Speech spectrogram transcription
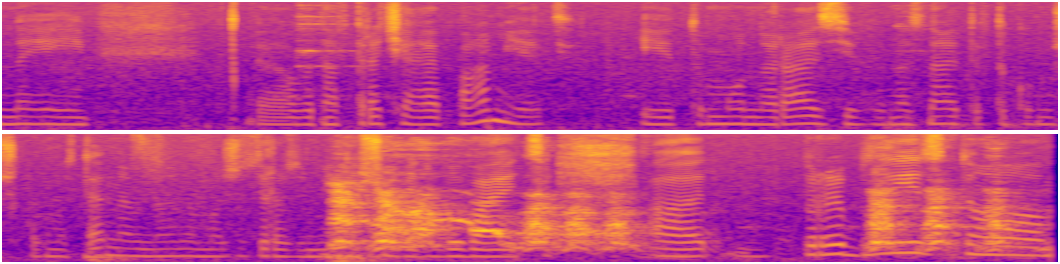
в неї е, вона втрачає пам'ять. І тому наразі вона, знаєте, в такому школьному стані вона не може зрозуміти, що відбувається. Приблизно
